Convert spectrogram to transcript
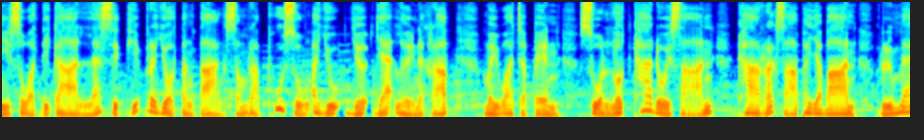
มีสวัสดิการและสิทธิประโยชน์ต่าง ๆสำหรับผู้สูงอายุเยอะแยะเลยนะครับ ไม่ว่าจะเป็นส่วนลดค่าโดยสาร ค่ารักษาพยาบาล หรือแม้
